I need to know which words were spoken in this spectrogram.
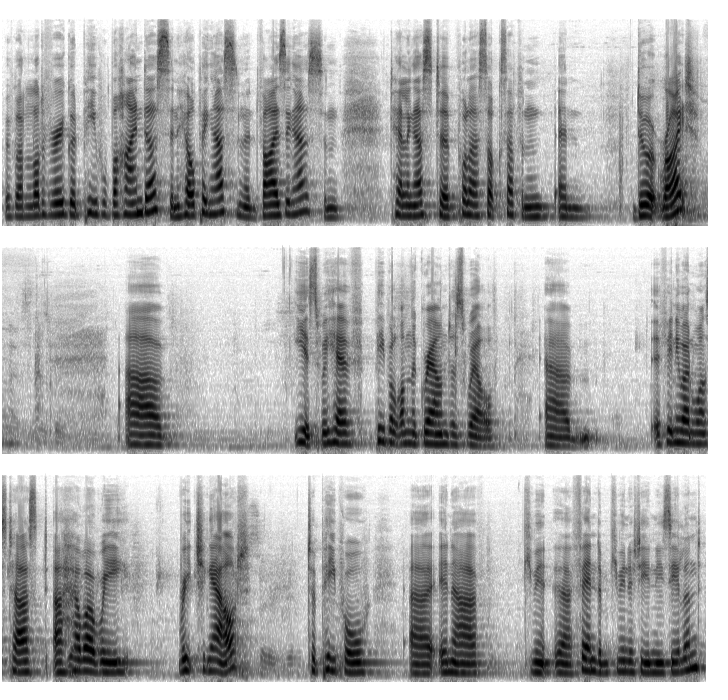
we've got a lot of very good people behind us and helping us and advising us and telling us to pull our socks up and, and do it right. Uh, yes, we have people on the ground as well. Um, if anyone wants to ask, uh, how are we reaching out to people uh, in our uh, fandom community in New Zealand.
